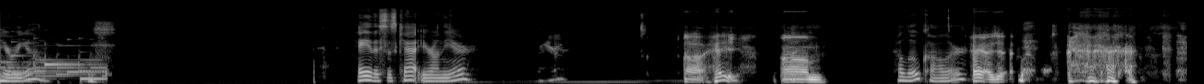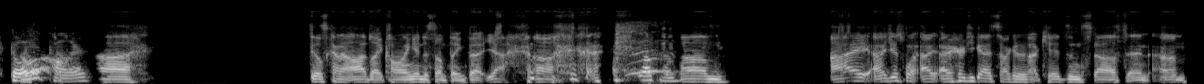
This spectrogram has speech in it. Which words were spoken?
here we go. hey, this is Kat. You're on the air. Uh, hey. Um, Hello, caller. Hey, I just go ahead, caller. Uh, feels kind of odd, like calling into something, but yeah. Uh, Welcome. Um, I I just want I, I heard you guys talking about kids and stuff, and um,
